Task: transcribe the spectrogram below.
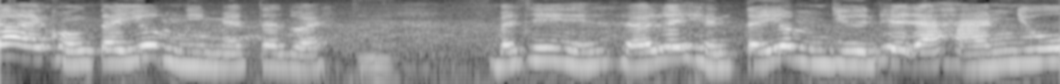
ย่ายของตาย่อมนี่แม่ตาด้วยอืม บัดทีแล้วเลยเห็นตาย่อมยืนเทศอาหารอยู่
